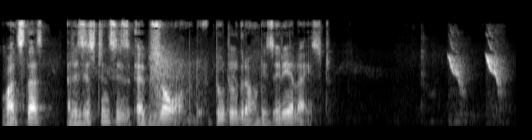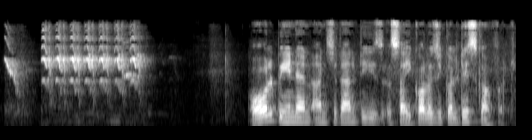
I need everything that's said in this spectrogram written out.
Once the resistance is absorbed, total ground is realized. All pain and uncertainty is psychological discomfort.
